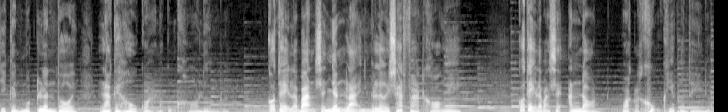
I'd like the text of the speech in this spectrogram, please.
Chỉ cần một lần thôi là cái hậu quả nó cũng khó lường rồi có thể là bạn sẽ nhận lại những cái lời sát phạt khó nghe. Có thể là bạn sẽ ăn đòn hoặc là khủng khiếp hơn thế nữa.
